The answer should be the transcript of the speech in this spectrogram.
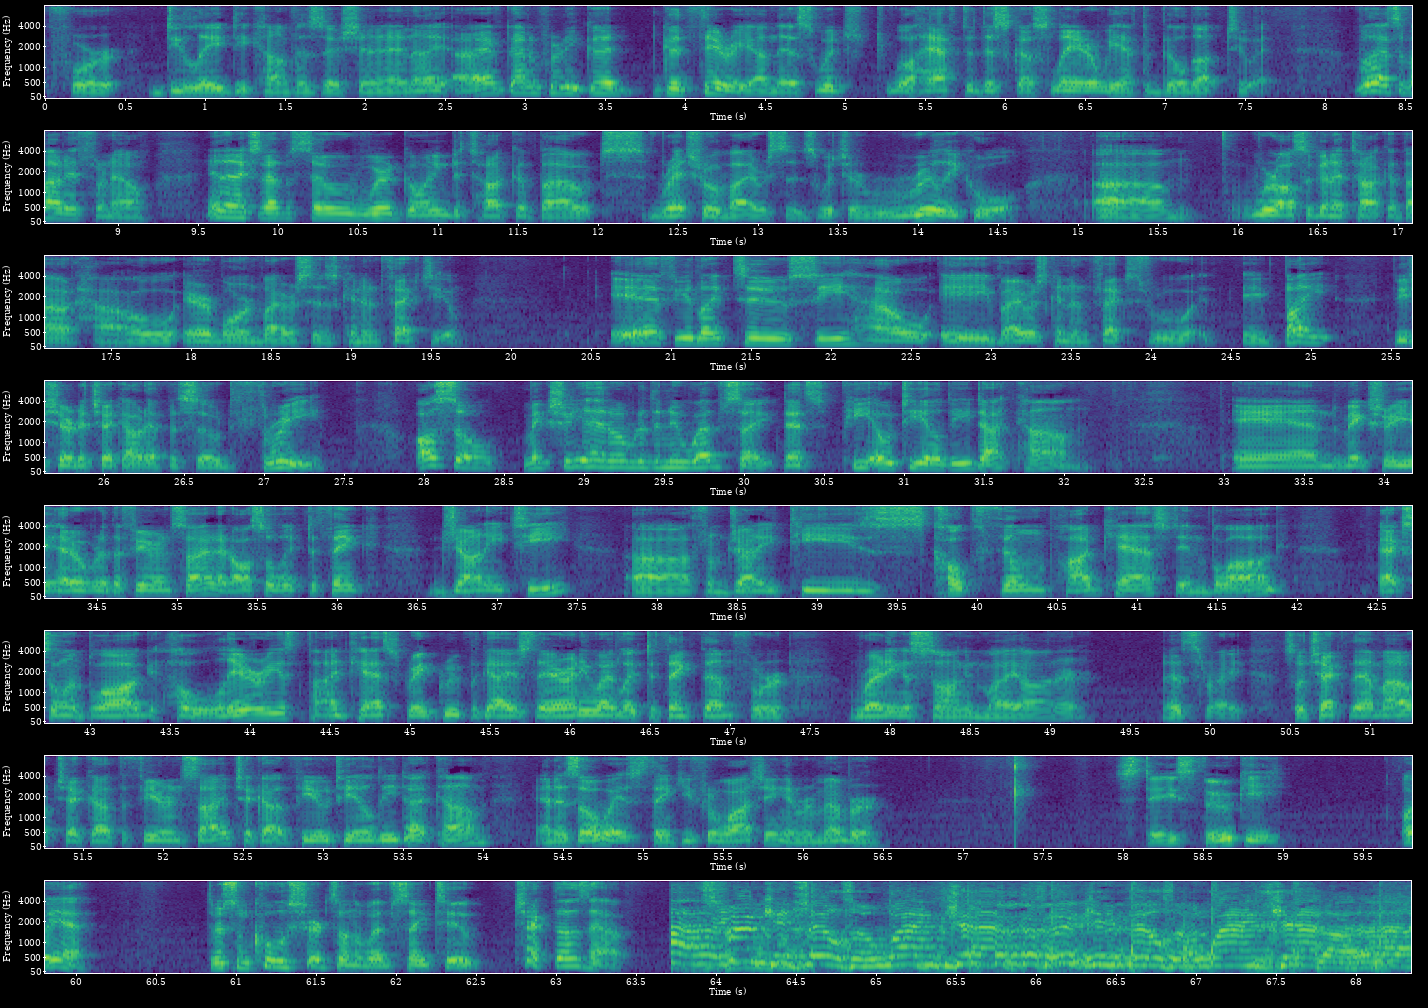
for delayed decomposition, and I, I've got a pretty good, good theory on this, which we'll have to discuss later. We have to build up to it. Well, that's about it for now. In the next episode, we're going to talk about retroviruses, which are really cool. Um, we're also going to talk about how airborne viruses can infect you. If you'd like to see how a virus can infect through a bite, be sure to check out episode 3. Also, make sure you head over to the new website. That's potld.com. And make sure you head over to the Fear Inside. I'd also like to thank Jonny T uh, from Jonny T's Cult Film Podcast and blog. Excellent blog, hilarious podcast, great group of guys there. Anyway, I'd like to thank them for writing a song in my honor. That's right. So check them out. Check out The Fear Inside. Check out POTLD.com. And as always, thank you for watching. And remember, stay spooky. Oh, yeah. There's some cool shirts on the website, too. Check those out. Spooky Bill's a wanker! Spooky Bill's a wanker!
